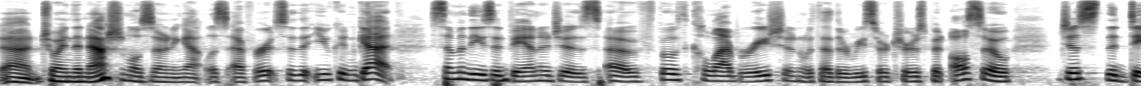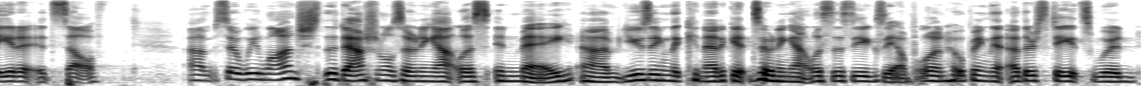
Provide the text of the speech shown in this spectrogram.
uh, join the National Zoning Atlas effort so that you can get some of these advantages of both collaboration with other researchers, but also just the data itself. Um, so we launched the National Zoning Atlas in May, um, using the Connecticut Zoning Atlas as the example and hoping that other states would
